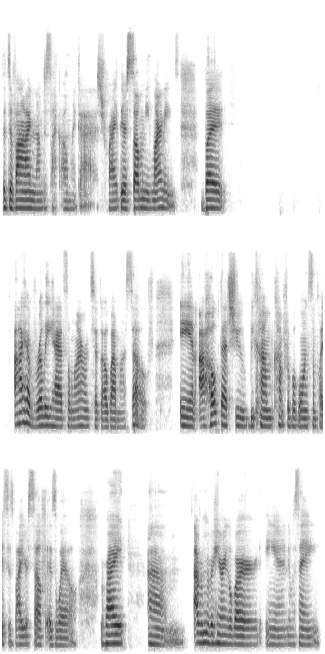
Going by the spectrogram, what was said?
the divine, and I'm just like, oh my gosh, right? There's so many learnings, but I have really had to learn to go by myself. And I hope that you become comfortable going some places by yourself as well, right? Um, I remember hearing a word and it was saying,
